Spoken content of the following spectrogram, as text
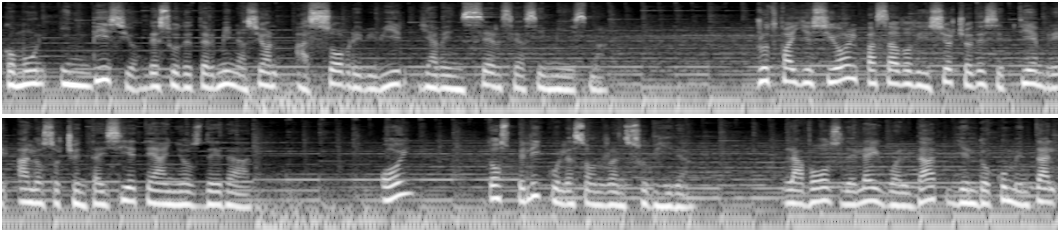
como un indicio de su determinación a sobrevivir y a vencerse a sí misma. Ruth falleció el pasado 18 de septiembre a los 87 años de edad. Hoy, dos películas honran su vida. La voz de la igualdad y el documental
